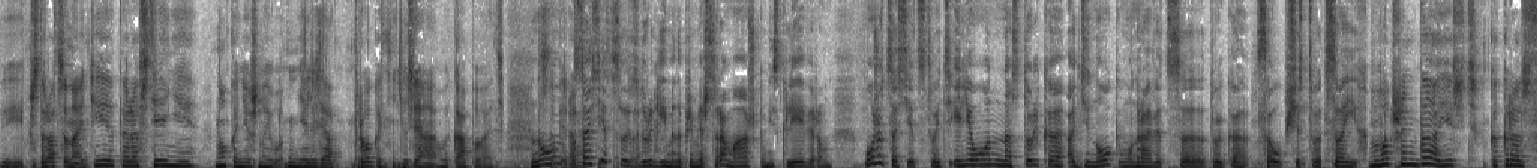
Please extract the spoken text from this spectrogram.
и стараться найти это растение. Но, конечно, его нельзя трогать, нельзя выкапывать. Но соседствует с другими, например, с ромашками, с клевером может соседствовать, или он настолько одинок, ему нравится только сообщество своих? В общем, да, есть как раз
